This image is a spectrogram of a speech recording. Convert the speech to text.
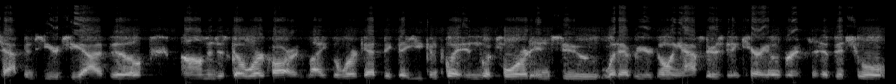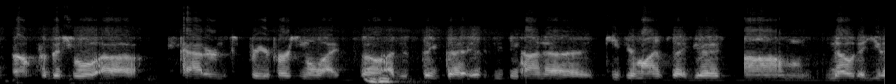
Tap into your GI Bill, um, and just go work hard. Like the work ethic that you can put and put forward into whatever you're going after is going to carry over into habitual, um, habitual uh, patterns for your personal life. So I just think that if you can kind of keep your mindset good, um, know that you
